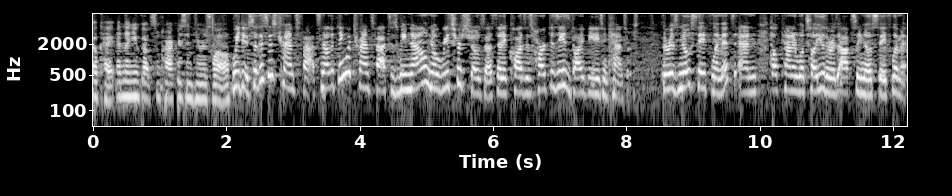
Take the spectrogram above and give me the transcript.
Okay, and then you've got some crackers in here as well. We do. So this is trans fats. Now the thing with trans fats is we now know research shows us that it causes heart disease, diabetes, and cancers. There is no safe limits, and Health Canada will tell you there is absolutely no safe limit.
